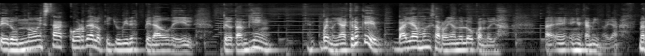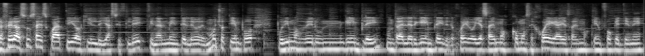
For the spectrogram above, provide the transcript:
pero no está acorde a lo que yo hubiera esperado de él. Pero también, bueno, ya creo que vayamos desarrollándolo cuando ya en, el camino, ¿ya? Me refiero a Suicide Squad Tío Kill de Justice League. Finalmente, luego de mucho tiempo, pudimos ver un gameplay, un trailer gameplay del juego. Ya sabemos cómo se juega, ya sabemos qué enfoque tiene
